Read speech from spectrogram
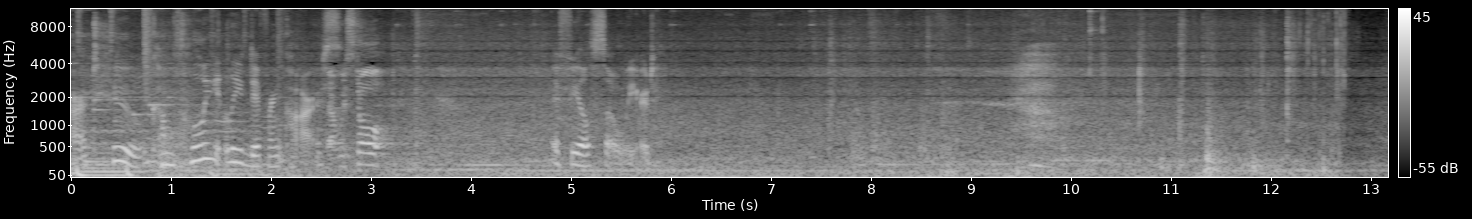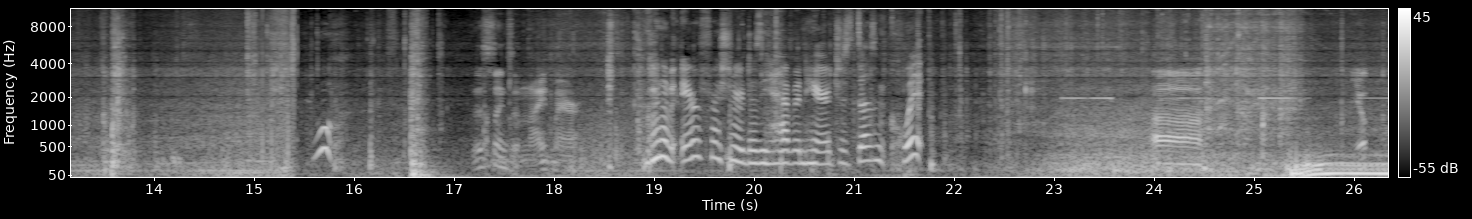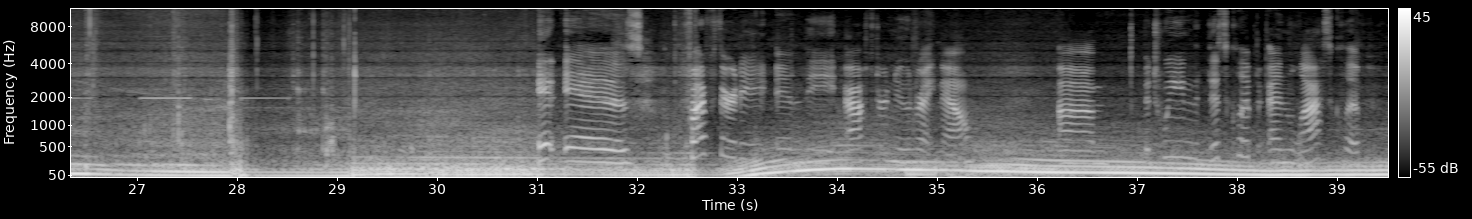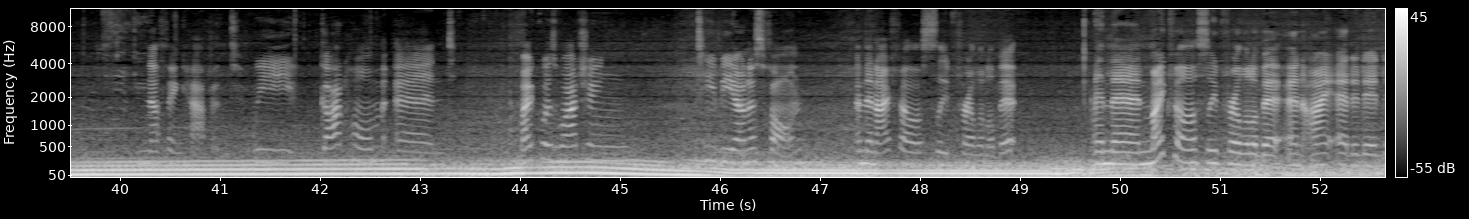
are two completely different cars. That we stole. It feels so weird. Woo. This thing's a nightmare. What kind of air freshener does he have in here? It just doesn't quit. Yep. It is 5:30 in the afternoon right now. Um, between this clip and last clip, nothing happened. We got home and Mike was watching TV on his phone, and then I fell asleep for a little bit. And then Mike fell asleep for a little bit, and I edited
